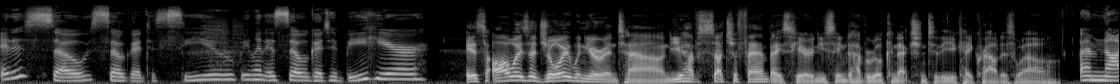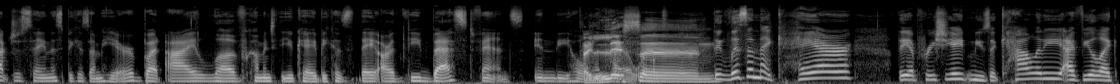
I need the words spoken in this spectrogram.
It is so, so good to see you, Baylen. It's so good to be here. It's always a joy when you're in town. You have such a fan base here, and you seem to have a real connection to the UK crowd as well. I'm not just saying this because I'm here, but I love coming to the UK because they are the best fans in the whole They entire world. listen. They listen, they care, they appreciate musicality. I feel like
